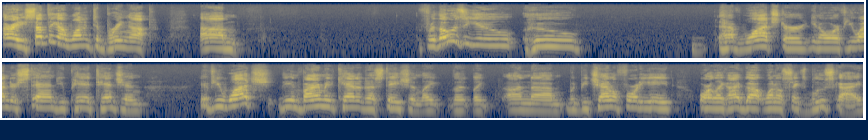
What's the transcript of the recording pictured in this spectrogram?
Alrighty, something I wanted to bring up. Um, for those of you who have watched or you know or if you understand you pay attention if you watch the environment canada station like the like on um, would be channel 48 or like i've got 106 blue sky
